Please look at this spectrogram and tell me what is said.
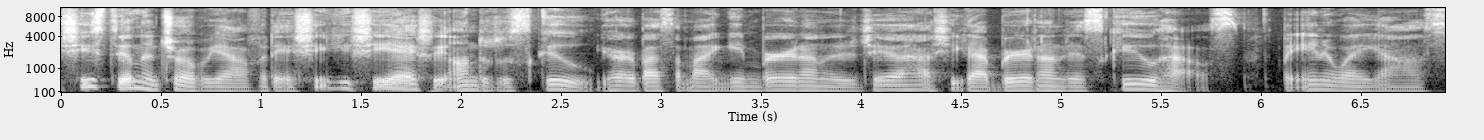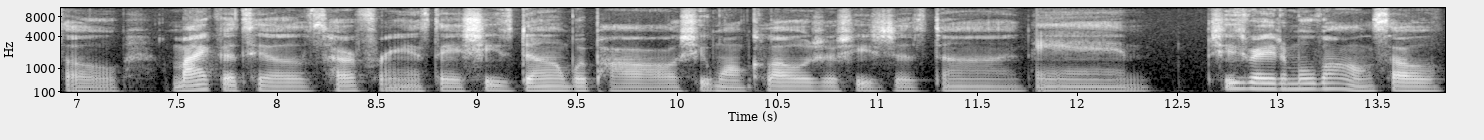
she's still in trouble, y'all, for that. She she actually under the school. You heard about somebody getting buried under the jailhouse? She got buried under the schoolhouse. But anyway, y'all, so Micah tells her friends that she's done with Paul. She want closure. She's just done. And she's ready to move on. So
